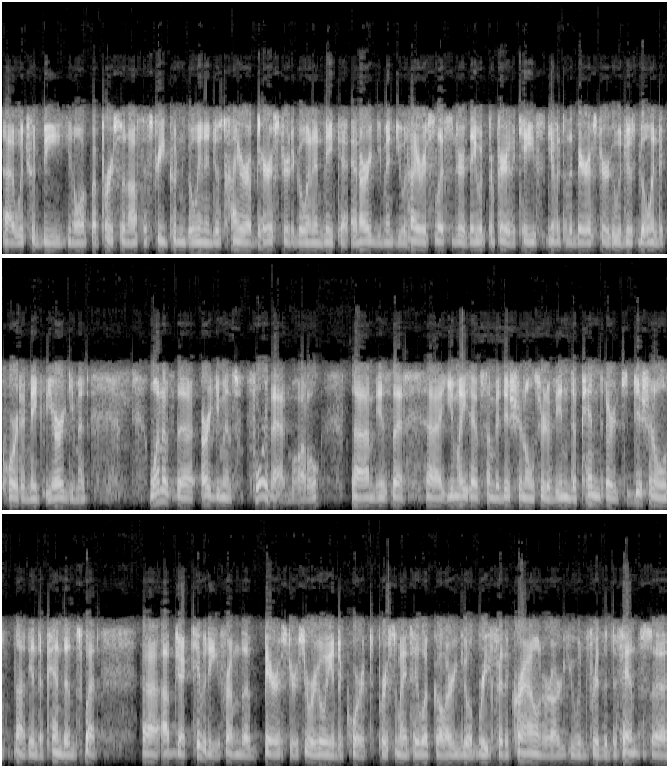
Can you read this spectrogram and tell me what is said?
Uh, which would be, you know, a, a, person off the street couldn't go in and just hire a barrister to go in and make a, an argument. You would hire a solicitor, they would prepare the case, give it to the barrister, who would just go into court and make the argument. One of the arguments for that model um, is that uh, you might have some additional sort of independent or additional not independence, but uh, objectivity from the barristers who are going into court. The person might say, "Look, I'll argue a brief for the crown or arguing for the defense. Uh,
